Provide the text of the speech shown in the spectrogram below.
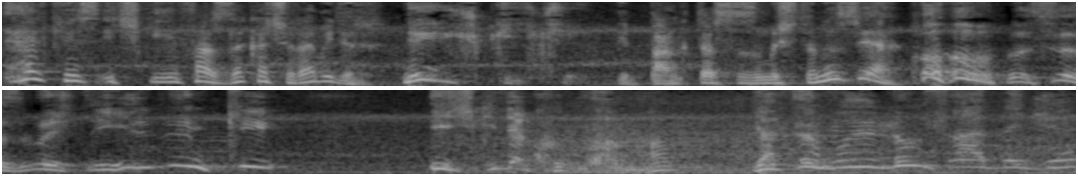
herkes içkiyi fazla kaçırabilir. Ne içkisi? Bir bankta sızmıştınız ya. Sızmış değildim ki. İçki de kullanmam. Yatıp uyudum sadece.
